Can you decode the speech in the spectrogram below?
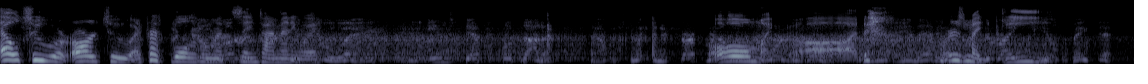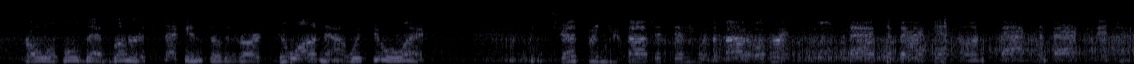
L2 or R2. I pressed both of them at the same time anyway. Oh my god. Where's my D? Throw will hold that runner a second, so there are two on now with two away. Just when you thought this inning was about over, back-to-back hits on back-to-back pitches.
